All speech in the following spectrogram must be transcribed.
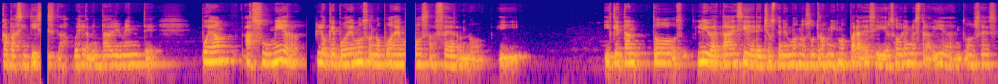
capacitistas, pues lamentablemente, puedan asumir lo que podemos o no podemos hacer, ¿no? Y, y qué tantos libertades y derechos tenemos nosotros mismos para decidir sobre nuestra vida. Entonces,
